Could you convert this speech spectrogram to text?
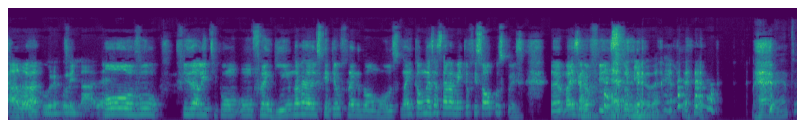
A loucura culinária. Ovo, fiz ali, tipo, um, um, franguinho. Na verdade, eu esquentei o frango do almoço, né? Então, necessariamente, eu fiz só o cuscuz. Né? Mas eu fiz. Resumindo, né? Realmente.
